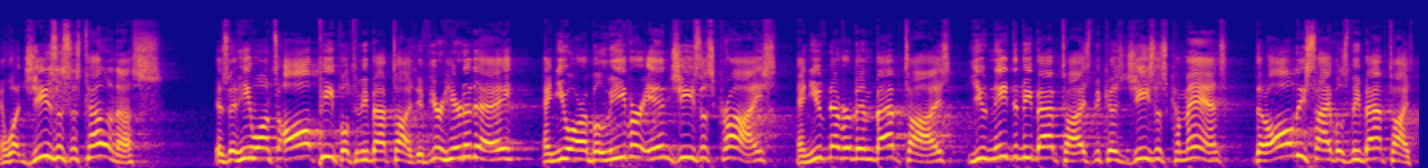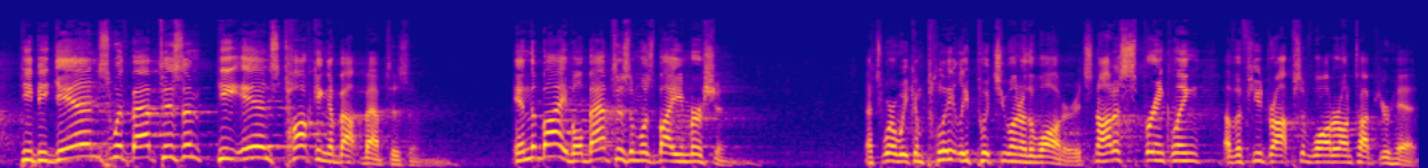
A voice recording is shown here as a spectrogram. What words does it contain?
And what Jesus is telling us is that He wants all people to be baptized. If you're here today and you are a believer in Jesus Christ and you've never been baptized, you need to be baptized because Jesus commands that all disciples be baptized. He begins with baptism, He ends talking about baptism. In the Bible, baptism was by immersion. That's where we completely put you under the water. It's not a sprinkling of a few drops of water on top of your head.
